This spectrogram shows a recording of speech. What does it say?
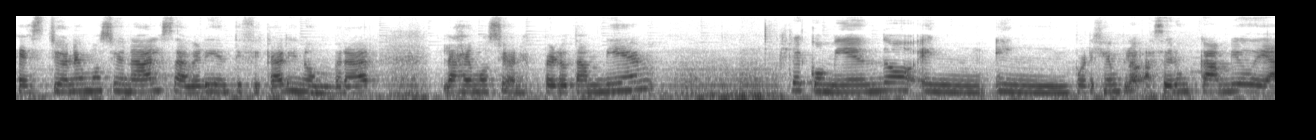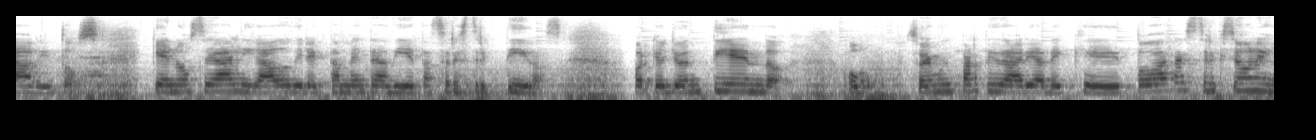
gestión emocional, saber identificar y nombrar las emociones, pero también recomiendo en, por ejemplo, hacer un cambio de hábitos que no sea ligado directamente a dietas restrictivas, porque yo entiendo o soy muy partidaria de que toda restricción en,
